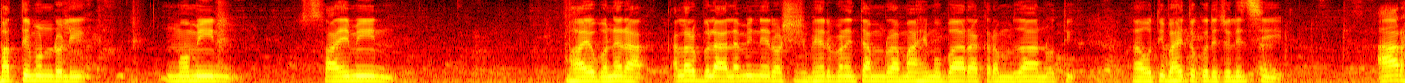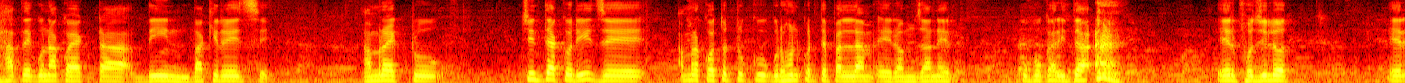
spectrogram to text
ভাতৃমণ্ডলী, মমিন সাইমিন ভাই বোনেরা, আল্লাহ রবুল্লা আলমিনের অশেষ মেহরবানিতে আমরা মাহে মুবারক রমজান অতি অতিবাহিত করে চলেছি। আর হাতে গোনা কয়েকটা দিন বাকি রয়েছে। আমরা একটু চিন্তা করি যে আমরা কতটুকু গ্রহণ করতে পারলাম এই রমজানের উপকারিতা। এর ফজিলত, এর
